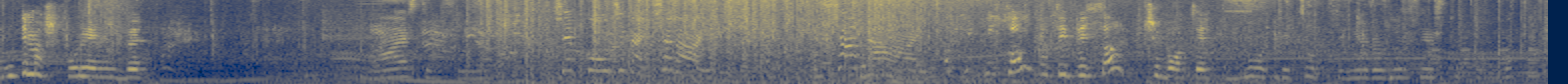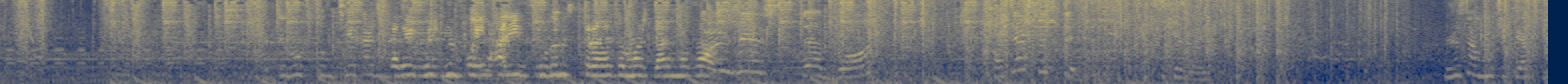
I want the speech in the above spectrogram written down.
Gdzie ty masz furę niby? No, jestem w furze. Szybko uciekaj, wsiadaj! Wsiadaj! Są to typy są czy boty? Boty, co ty, nie rozróżniasz tylko bota? Dlatego chcą uciekać, Ale jakbyśmy pojechali w drugą stronę, to masz darmowe To auto. już jest e, bot. Chociaż to jest ty. Uciekaj. Rzucam mu ciepiaki.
